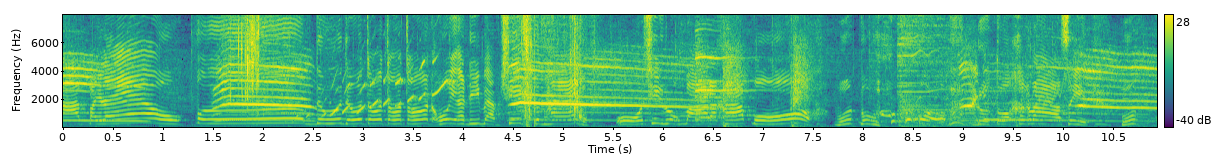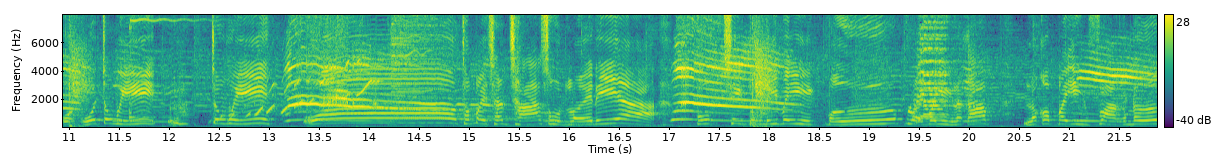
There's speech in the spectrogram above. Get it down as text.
ตามไปแล้วปื๊บดูดูดูดูดูโอ้ยอันนี้แบบชิกกำแพงโอ้ชิกลงมานะครับโอ้วุ้บวุ้บดูตัวข้างหน้าสิวุ้บโอ้ยโอ้ยเจ้าหวีเจ้าหวีว้าวทำไมฉันช้าสุดเลยเนี่ยปุ๊บชิกตรงนี้ไปอีกปุ๊บลงไปอีกนะครับ แล้วก็ไปอีกฝั่งหนึ่ง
